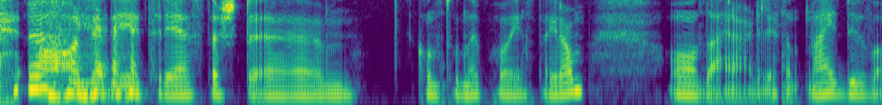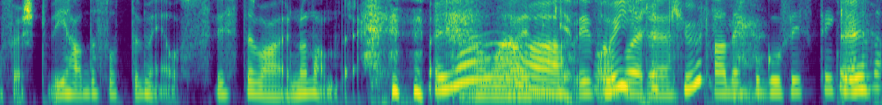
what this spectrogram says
av alle de tre største kontoene på Instagram, og der er det liksom, nei, du var først, vi hadde fått det med oss hvis det var noen andre. Ja. Så jeg vet ikke, vi får Oi, bare ta det for god fisk, tenker jeg da.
